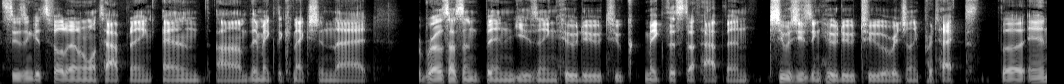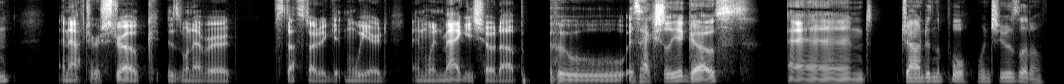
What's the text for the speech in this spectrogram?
Susan gets filled in on what's happening, and um, they make the connection that Rose hasn't been using hoodoo to make this stuff happen. She was using hoodoo to originally protect the inn, and after her stroke is whenever stuff started getting weird. And when Maggie showed up, who is actually a ghost and drowned in the pool when she was little.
